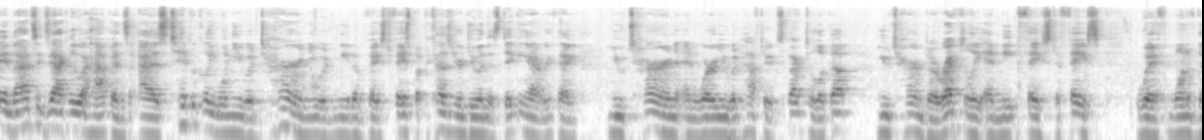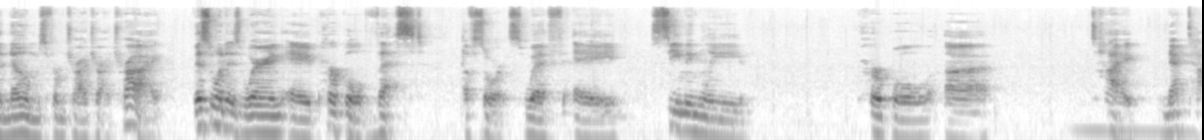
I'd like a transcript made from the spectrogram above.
And that's exactly what happens. As typically, when you would turn, you would meet him face to face. But because you're doing this digging and everything, you turn, and where you would have to expect to look up, you turn directly and meet face to face with one of the gnomes from Try Try Try. This one is wearing a purple vest of sorts with a seemingly purple uh, tie necktie,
